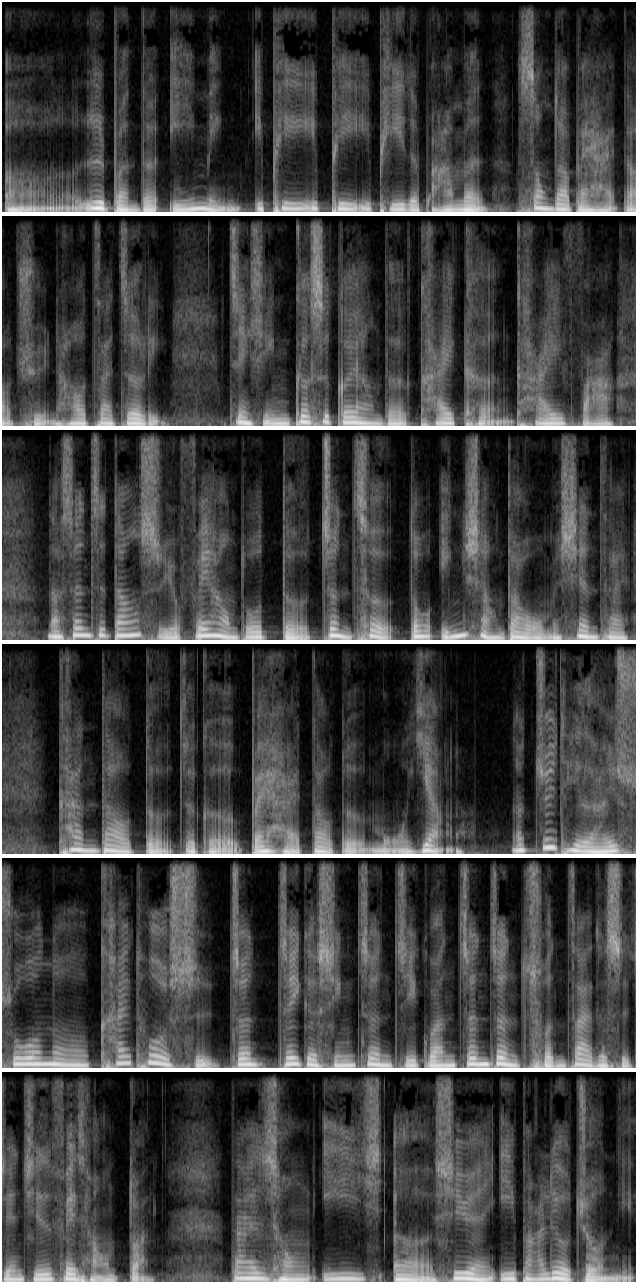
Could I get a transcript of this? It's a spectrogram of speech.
呃日本的移民，一批一批一批的把他们送到北海道去，然后在这里进行各式各样的开垦开发。那甚至当时有非常多的政策都影响到我们现在看到的这个北海道的模样。那具体来说呢，开拓使真这个行政机关真正存在的时间其实非常短，大概是从一呃西元一八六九年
